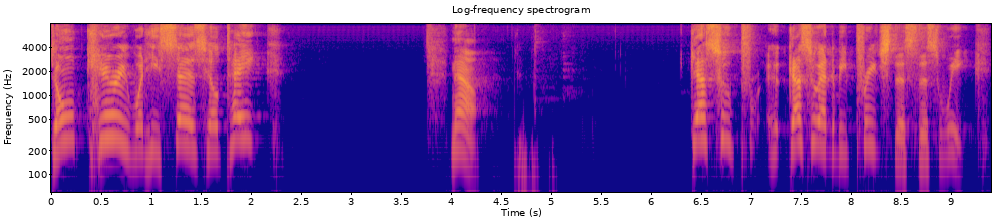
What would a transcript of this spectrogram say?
Don't carry what He says He'll take. Now, Guess who, guess who had to be preached this this week?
